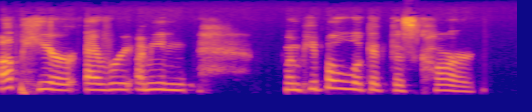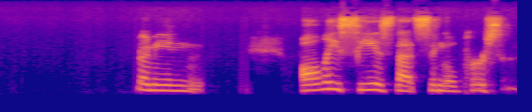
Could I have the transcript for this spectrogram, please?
up here, every, I mean, when people look at this card, I mean, all they see is that single person.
